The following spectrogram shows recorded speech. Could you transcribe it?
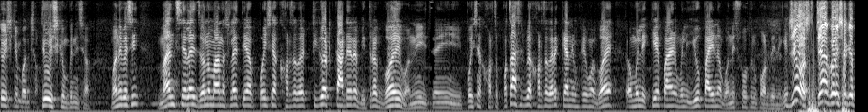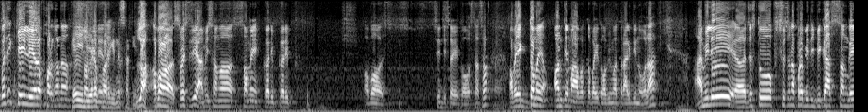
त्यो स्किम पनि छ। त्यो स्किम पनि छ। भनेपछि मान्छेलाई जनमानसलाई त्यहाँ पैसा खर्च गरेर टिकट काटेर भित्र गएँ भन्ने चाहिँ पैसा खर्च पचास रुपियाँ खर्च गरेर क्यान्टिनमा गएँ र मैले के पाएँ मैले यो पाइनँ भन्ने सोच्नु पर्दैन कि? जे होस् त्यहाँ गइसकेपछि केही लिएर फर्कन केही लिएर फर्किन। सकिन्छ। ल अब श्रेष्ठजी हामीसँग समय करिब करिब अब सिद्धिसकेको अवस्था छ। अब एकदमै अन्त्यमा अब तपाईँको अभिमत राखिदिनु होला हामीले जस्तो सूचना प्रविधि विकाससँगै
